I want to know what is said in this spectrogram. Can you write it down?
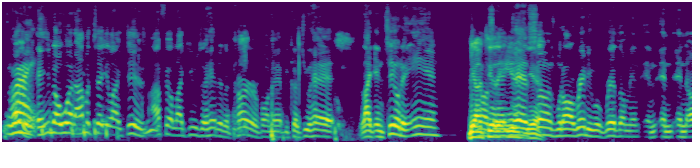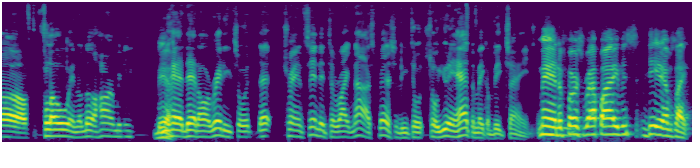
Yeah. Right. And you know what? I'm gonna tell you like this. I felt like you was ahead of the curve on that because you had like until the end. You Yeah, know what I'm until the saying? end. You had yeah. songs with already with rhythm and and and, and uh flow and a little harmony. You had that already, so it, that transcended to right now, especially. So so you didn't have to make a big change. Man, the first rap I even did, I was like,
